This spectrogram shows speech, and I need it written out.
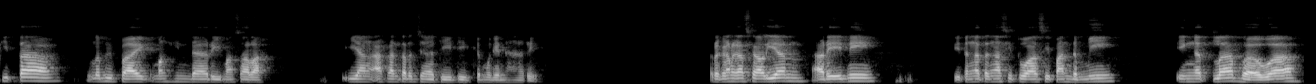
kita lebih baik menghindari masalah yang akan terjadi di kemudian hari. Rekan-rekan sekalian, hari ini di tengah-tengah situasi pandemi, ingatlah bahwa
